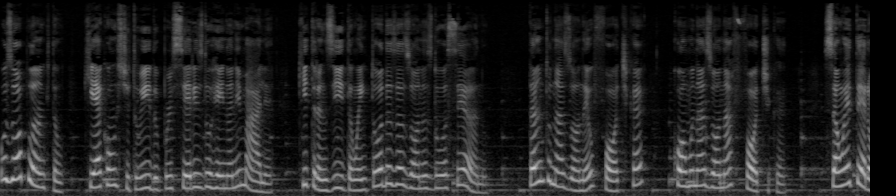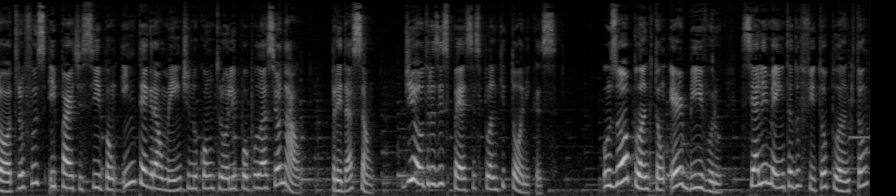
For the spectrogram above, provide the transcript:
o zooplâncton, que é constituído por seres do reino Animalia, que transitam em todas as zonas do oceano, tanto na zona eufótica como na zona afótica. São heterótrofos e participam integralmente no controle populacional, predação, de outras espécies planctônicas. O zooplâncton herbívoro se alimenta do fitoplâncton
